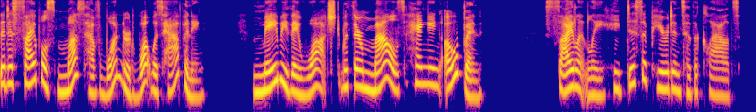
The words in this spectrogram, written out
The disciples must have wondered what was happening. Maybe they watched with their mouths hanging open. Silently, he disappeared into the clouds.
